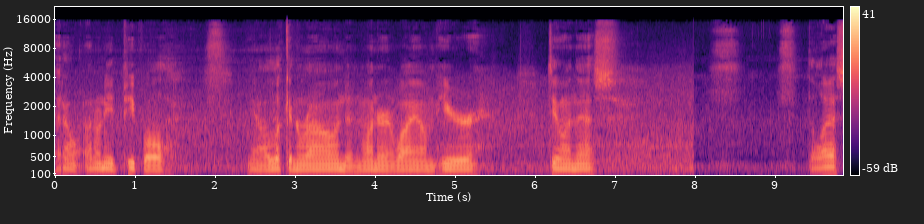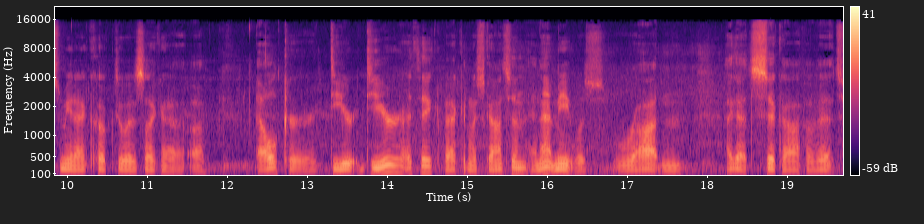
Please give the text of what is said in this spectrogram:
I don't I don't need people, you know, looking around and wondering why I'm here doing this. The last meat I cooked was like a, a elk or deer deer I think back in Wisconsin and that meat was rotten. I got sick off of it.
